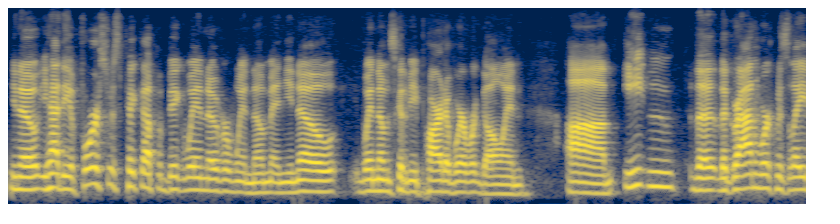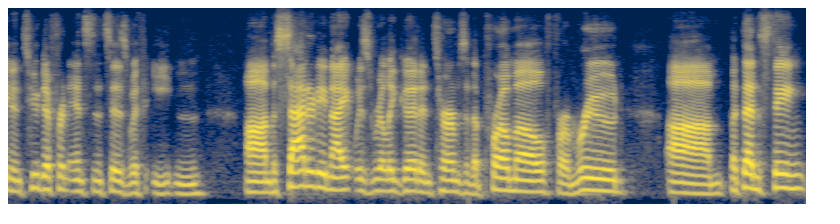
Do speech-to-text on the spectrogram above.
You know, you had the Enforcers pick up a big win over Windham, and you know Windham's going to be part of where we're going. Um, Eaton, the the groundwork was laid in two different instances with Eaton. Um, the Saturday night was really good in terms of the promo from Rude, um, but then Sting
